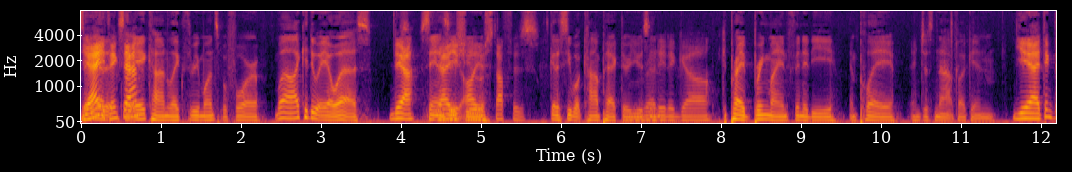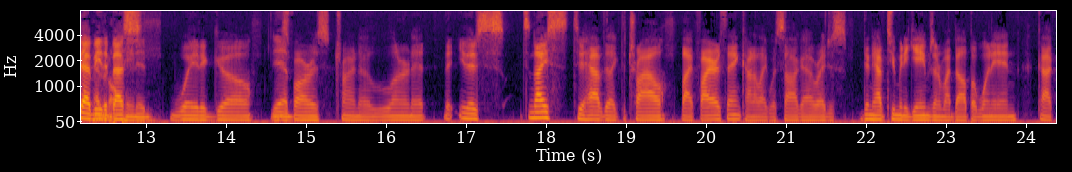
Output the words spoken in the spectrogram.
Yeah, you think so? Acon like three months before. Well, I could do AOS. Yeah, Sans yeah. You, all your stuff is Got to see what compact they're using. ready to go. I could probably bring my Infinity and play and just not fucking Yeah, I think that'd be the best painted. way to go Yeah. as far as trying to learn it. There's it's nice to have the, like the trial by fire thing, kind of like with Saga, where I just didn't have too many games under my belt, but went in, got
